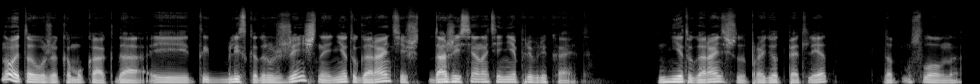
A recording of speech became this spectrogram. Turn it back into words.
ну, это уже кому как, да, и ты близко дружишь с женщиной, нету гарантии, что, даже если она тебя не привлекает, нету гарантии, что пройдет пять лет, да, условно,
